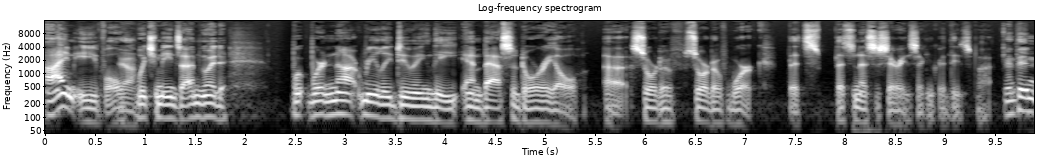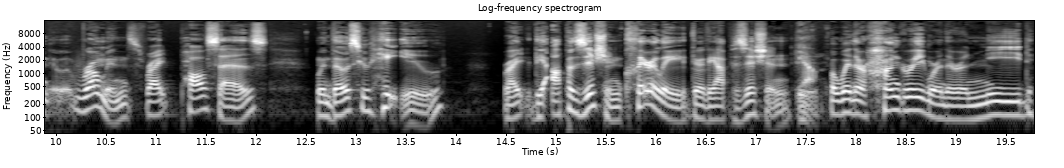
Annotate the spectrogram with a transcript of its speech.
I'm evil yeah. which means I'm going to we're not really doing the ambassadorial uh, sort of sort of work that's that's necessary in Second Corinthians five. And then Romans, right? Paul says, when those who hate you, right, the opposition clearly they're the opposition. Yeah. But when they're hungry, when they're in need,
